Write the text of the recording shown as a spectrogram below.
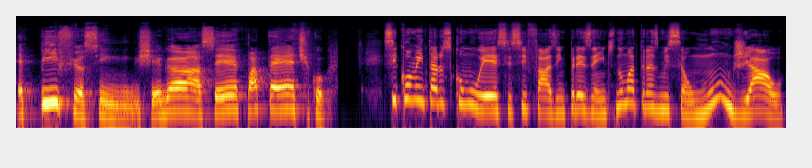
é pífio, assim, chega a ser patético. Se comentários como esse se fazem presentes numa transmissão mundial,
